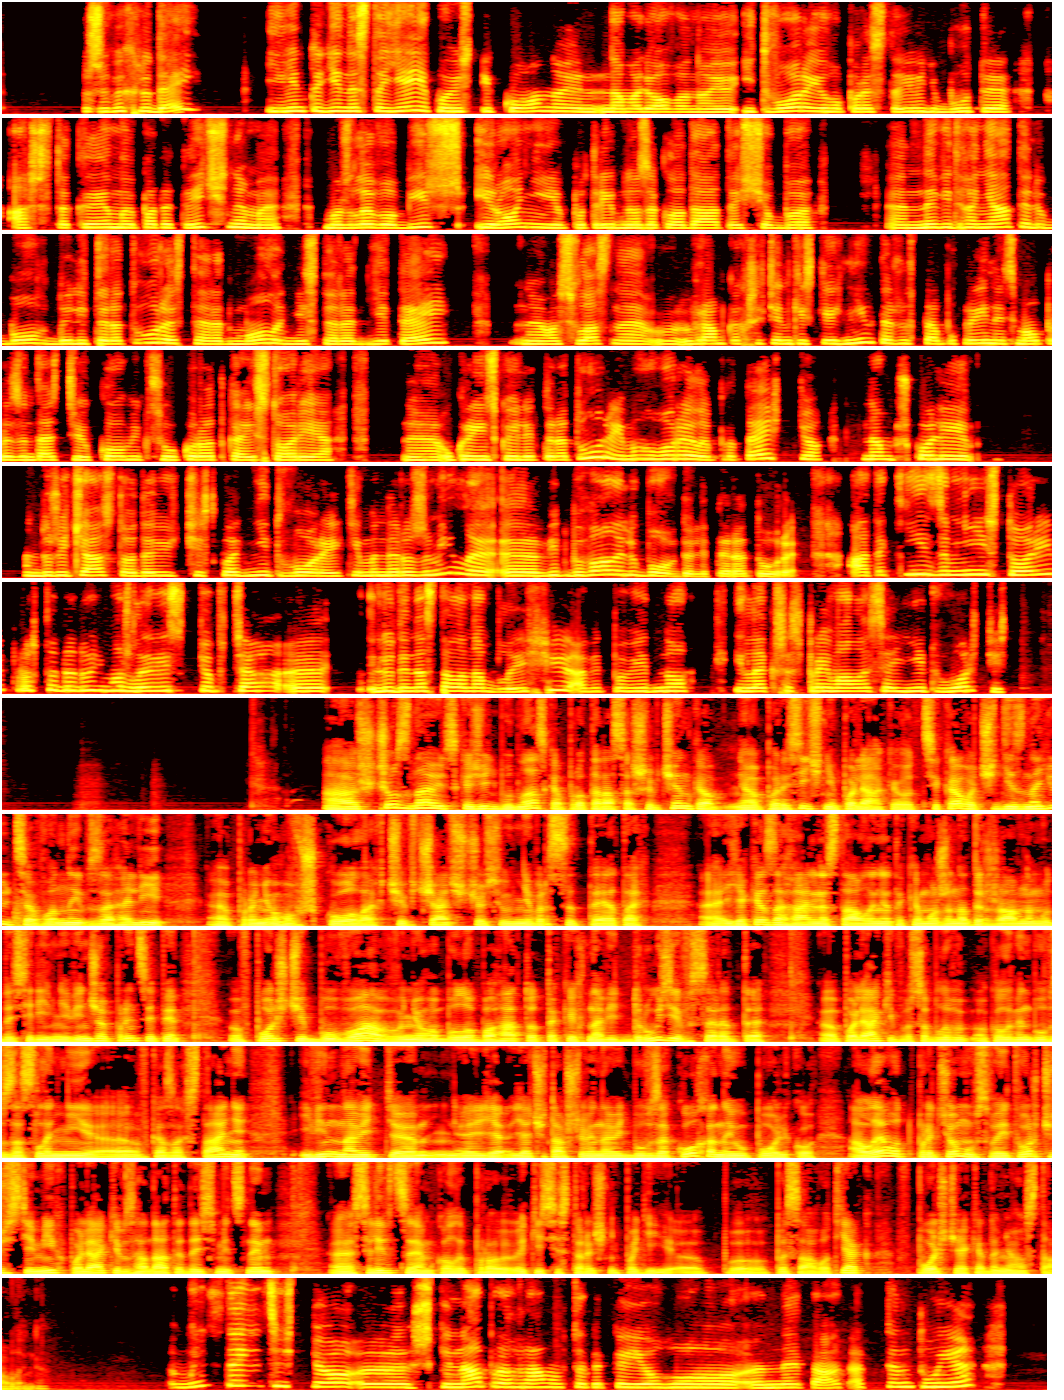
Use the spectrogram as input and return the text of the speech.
живих людей. І він тоді не стає якоюсь іконою намальованою, і твори його перестають бути аж такими патетичними. Можливо, більш іронії потрібно закладати, щоб е, не відганяти любов до літератури серед молоді, серед дітей. Е, Ось, власне, в рамках Шевченківських днів теж Остап Українець мав презентацію коміксу Коротка історія е, української літератури, і ми говорили про те, що нам в школі дуже часто даючи складні твори, які ми не розуміли, е, відбивали любов до літератури. А такі земні історії просто дадуть можливість, щоб ця людина стала нам ближчою, а відповідно і легше сприймалася її творчість. А що знають, скажіть, будь ласка, про Тараса Шевченка е, пересічні поляки? От цікаво, чи дізнаються вони взагалі е, про нього в школах, чи вчать щось у університетах? Е, Яке загальне ставлення таке може на державному десь рівні? Він же, в принципі, в Польщі бував. У нього було багато таких навіть друзів серед е, поляків, особливо коли він був в засланні е, в Казахстані. І він навіть я, я читав, що він навіть був закоханий у польку, але от при цьому в своїй творчості міг поляків згадати десь міцним слівцем, коли про якісь історичні події писав. От як в Польщі, яке до нього ставлення? Мені здається, що е, шкільна програма все-таки його е, не так акцентує.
